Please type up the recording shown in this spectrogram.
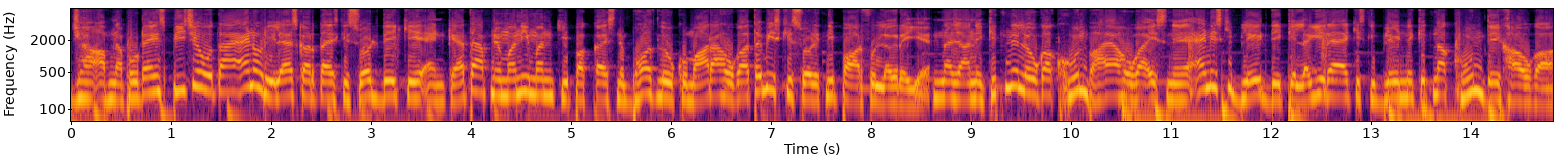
जहाँ अपना पोटेंस पीछे होता है एंड वो रियलाइज़ करता है इसकी स्वर्ड देख के एंड कहता है अपने मन ही मन की पक्का इसने बहुत लोगों को मारा होगा, तभी इसकी स्वर्ड इतनी पावरफुल लग रही है। न जाने कितने लोगों का खून बहाया होगा इसने एंड इसकी ब्लेड देख के लगी रहा है कि इसकी ब्लेड ने कितना खून देखा होगा।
